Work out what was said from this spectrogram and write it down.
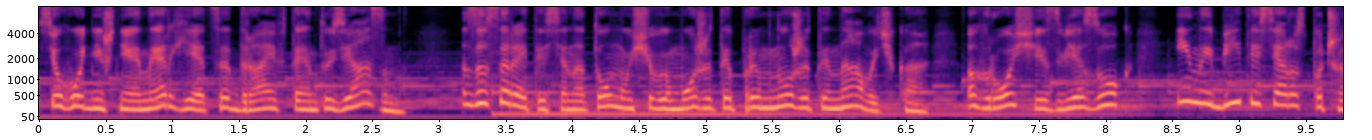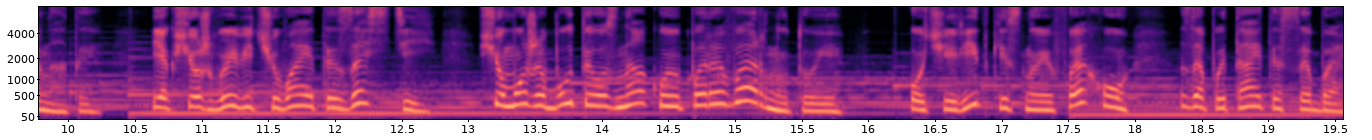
Сьогоднішня енергія це драйв та ентузіазм. Зосередьтеся на тому, що ви можете примножити навичка, гроші, зв'язок і не бійтеся розпочинати. Якщо ж ви відчуваєте застій, що може бути ознакою перевернутої, хоч і рідкісної феху, запитайте себе,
